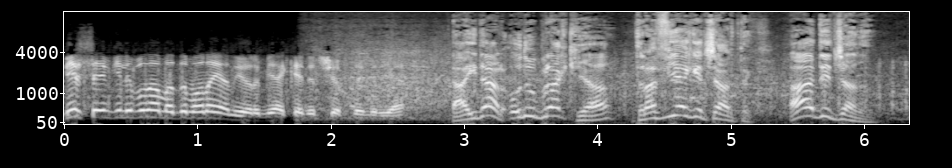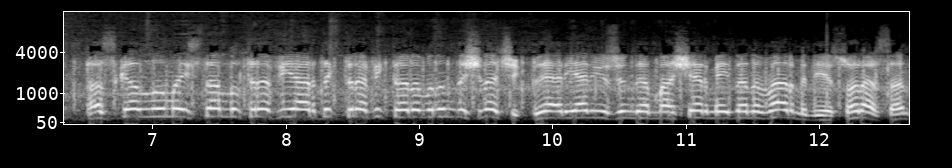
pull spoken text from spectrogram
Bir sevgili bulamadım ona yanıyorum ya Kadir Şöpdemir ya. Aydar onu bırak ya. Trafiğe geç artık. Hadi canım. Pascal Numa İstanbul trafiği artık trafik tanımının dışına çıktı. Her yeryüzünde mahşer meydanı var mı diye sorarsan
